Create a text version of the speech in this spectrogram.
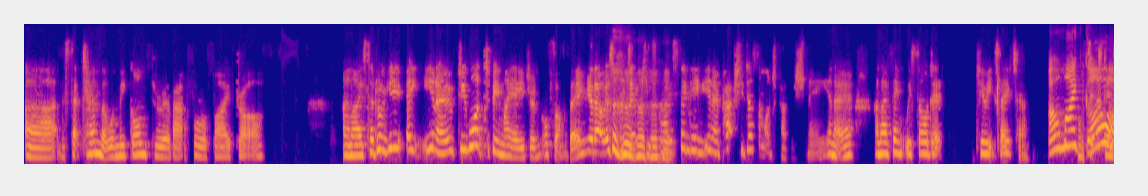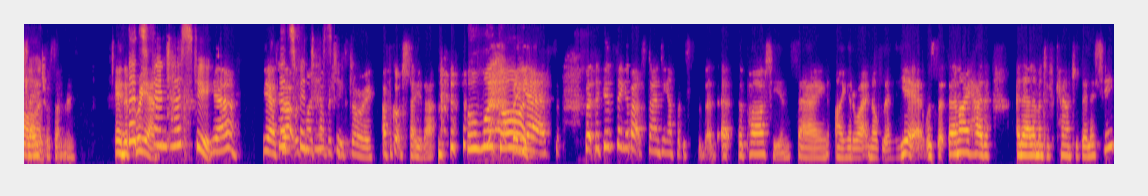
uh, the September when we'd gone through about four or five drafts. And I said, well, you, eh, you know, do you want to be my agent or something? You know, it was ridiculous. I was thinking, you know, perhaps she doesn't want to publish me, you know, and I think we sold it two weeks later. Oh my God. Six days later or something. In a That's fantastic. Yeah. Yeah, so That's that was fantastic. my publishing story. I forgot to tell you that. Oh my God. but yes, but the good thing about standing up at the, at the party and saying I'm going to write a novel in a year was that then I had an element of accountability.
